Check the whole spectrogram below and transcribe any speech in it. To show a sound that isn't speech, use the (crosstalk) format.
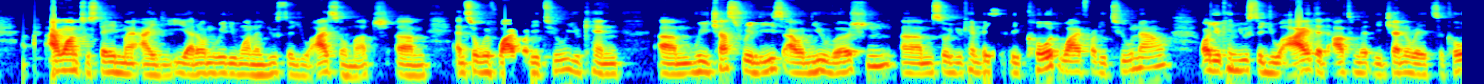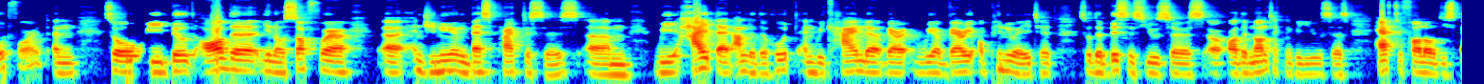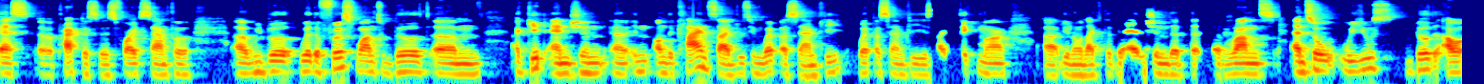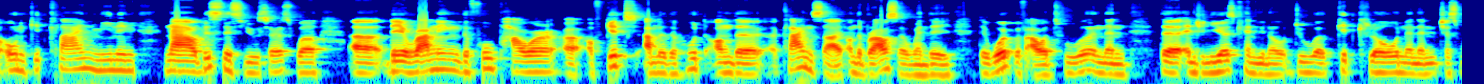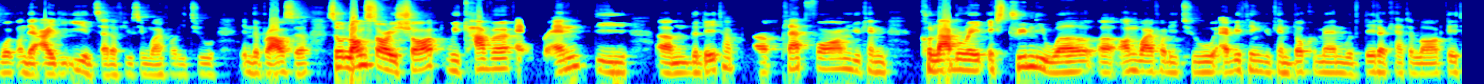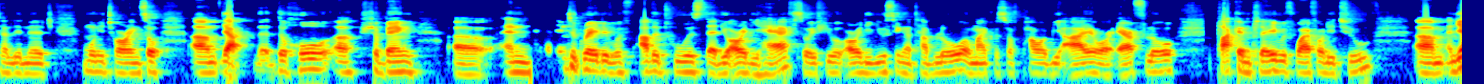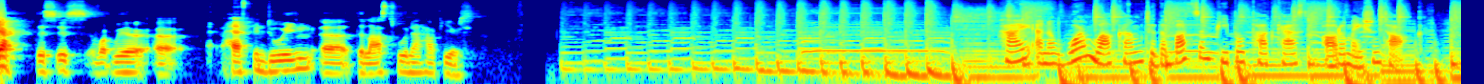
i want to stay in my ide i don't really want to use the ui so much. Um, and so with y42 you can um, we just released our new version. Um, so you can basically code Y42 now, or you can use the UI that ultimately generates the code for it. And so we built all the you know software uh, engineering best practices. Um, we hide that under the hood, and we kind of we are very opinionated. So the business users or, or the non-technical users have to follow these best uh, practices. For example, uh, we built we're the first one to build um, a Git engine uh, in on the client side using WebAssembly. WebAssembly is like Figma, uh, you know, like the, the engine that, that, that runs. And so we use build our own Git client, meaning now business users, well, uh, they're running the full power uh, of Git under the hood on the client side on the browser when they they work with our tool, and then the engineers can you know do a git clone and then just work on their IDE instead of using Y42 in the browser. So long story short, we cover end to end the um, the data uh, platform. You can collaborate extremely well uh, on Y42. Everything you can document with data catalog, data lineage, monitoring. So um, yeah, the, the whole uh, shebang. Uh, and integrated with other tools that you already have. So if you're already using a Tableau or Microsoft Power BI or Airflow, plug and play with Y42. Um, and yeah, this is what we uh, have been doing uh, the last two and a half years. Hi, and a warm welcome to the Bots and People podcast Automation Talk.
